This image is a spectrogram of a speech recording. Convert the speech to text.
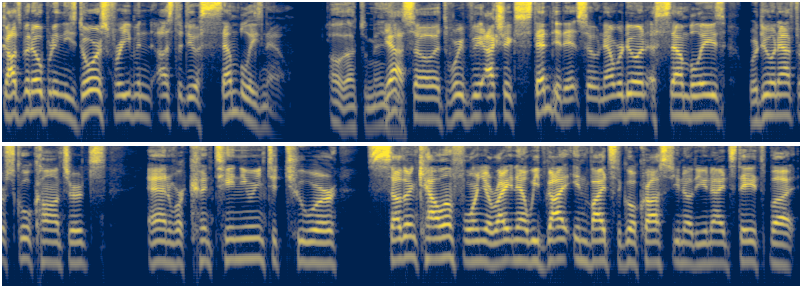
God's been opening these doors for even us to do assemblies now. Oh, that's amazing. Yeah, so it's, we've actually extended it. So now we're doing assemblies, we're doing after school concerts, and we're continuing to tour Southern California. Right now, we've got invites to go across, you know, the United States, but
